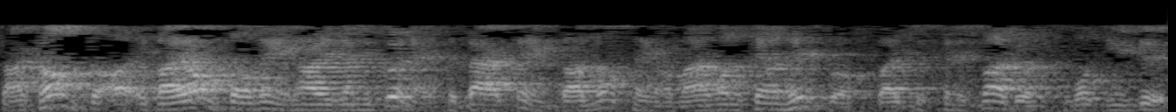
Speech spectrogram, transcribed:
So I can't, if I answer on me and Harry Zamaguna, it's a bad thing, but I'm not saying on my, I want to say on his broth, but I just finished my broth, so what do you do?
